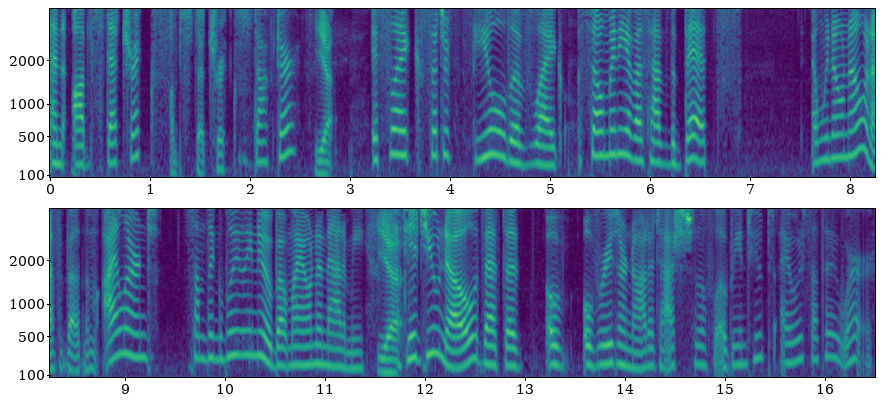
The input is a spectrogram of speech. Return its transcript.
and obstetrics obstetrics. doctor. Yeah. It's like such a field of like so many of us have the bits, and we don't know enough about them. I learned something completely new about my own anatomy. Yeah. Did you know that the ov- ovaries are not attached to the fallopian tubes? I always thought they were.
